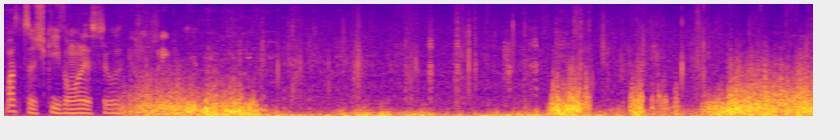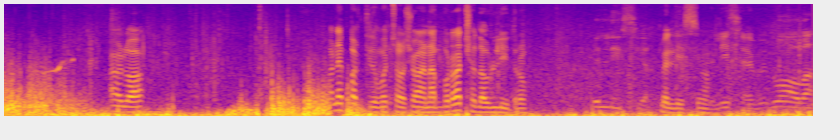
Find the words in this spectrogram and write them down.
Mazza schifo modesto così. Ma c'era una borraccia da un litro, Bellissima. bellissima. Bellissima, nuova.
